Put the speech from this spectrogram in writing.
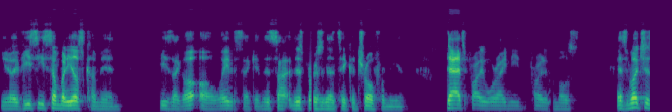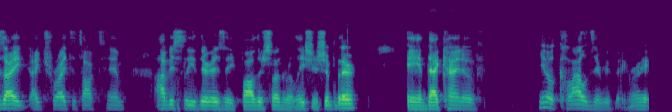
You know, if he sees somebody else come in, he's like, "Uh-oh, wait a second, this uh, this person's gonna take control from me." And that's probably where I need probably the most. As much as I I try to talk to him, obviously there is a father-son relationship there, and that kind of you know clouds everything, right?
